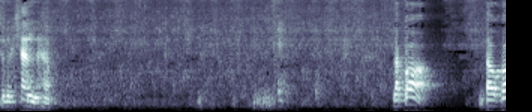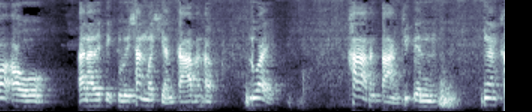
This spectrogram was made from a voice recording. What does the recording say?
solution นะครับ แล้วก็เราก็เอา analytic solution มาเขียนกราฟนะครับ ด้วยค่าต่างๆที่เป็นเงื่อนไข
